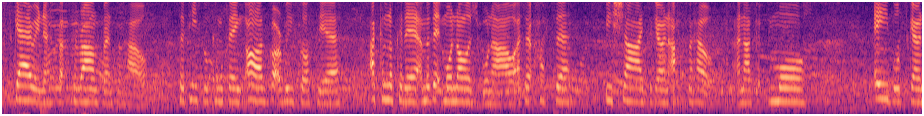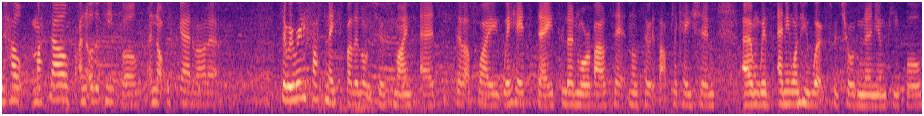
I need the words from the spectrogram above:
scariness that surrounds mental health. So people can think, oh, I've got a resource here, I can look at it, I'm a bit more knowledgeable now, I don't have to be shy to go and ask for help, and I'm more able to go and help myself and other people and not be scared about it. So we're really fascinated by the launch of MindEd, so that's why we're here today to learn more about it and also its application um, with anyone who works with children and young people.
